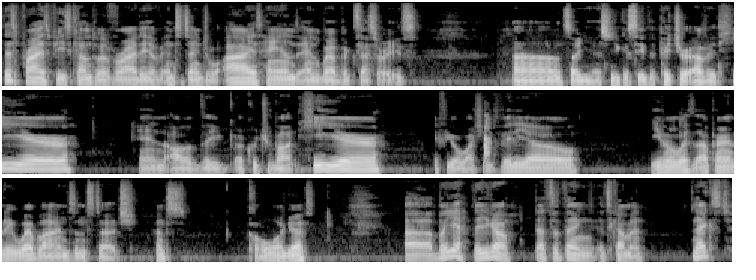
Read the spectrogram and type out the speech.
this prize piece comes with a variety of interchangeable eyes, hands, and web accessories. Uh, so yes, you can see the picture of it here and all of the accoutrement here. If you're watching the video, even with apparently web lines and such, that's cool, I guess. Uh, but yeah, there you go. That's the thing. It's coming. Next.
